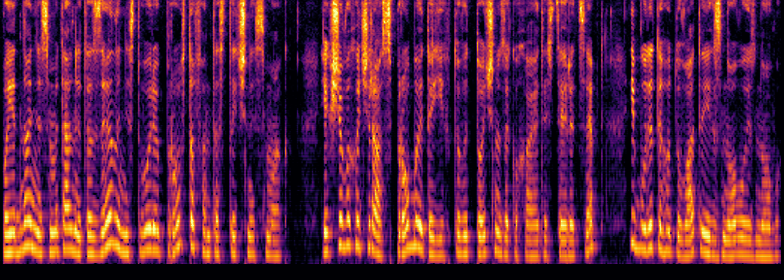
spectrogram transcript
Поєднання сметани та зелені створює просто фантастичний смак. Якщо ви хоч раз спробуєте їх, то ви точно закохаєтесь в цей рецепт і будете готувати їх знову і знову.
